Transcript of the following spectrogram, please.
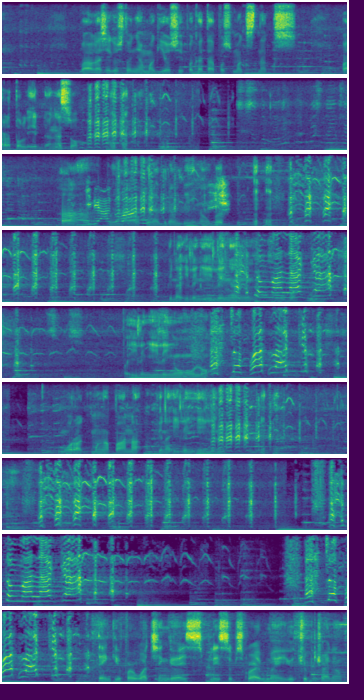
Baka kasi gusto niya magyosi pagkatapos mag-snacks para tulid ang aso. ah, Ginagawa mo? Pinabilang Binong bud. Pinailing-iling ang ulo. Pailing-iling ang ulo murag mga pana pinailing-iling Thank you for watching guys. Please subscribe my YouTube channel.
